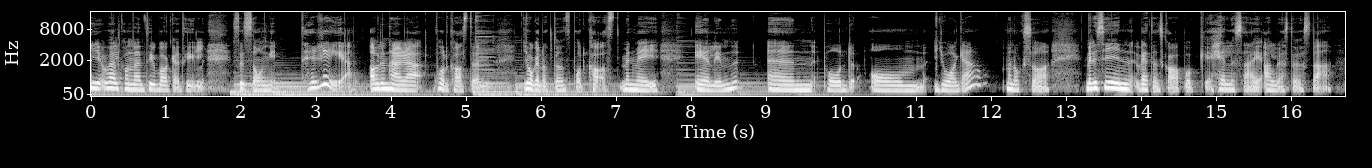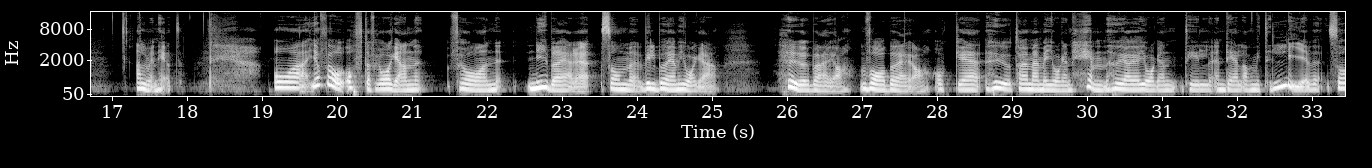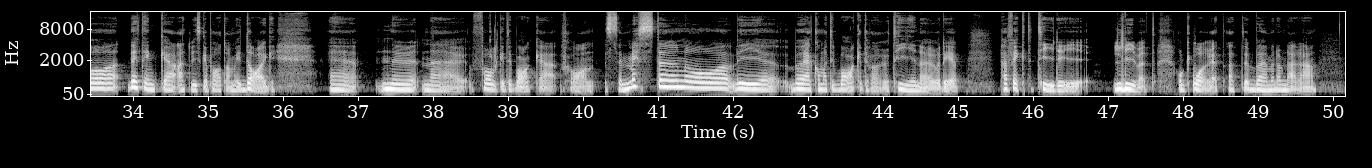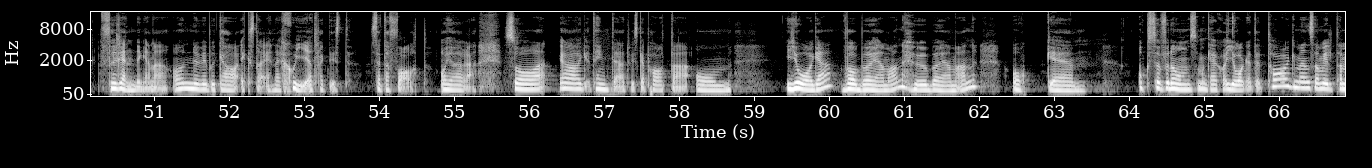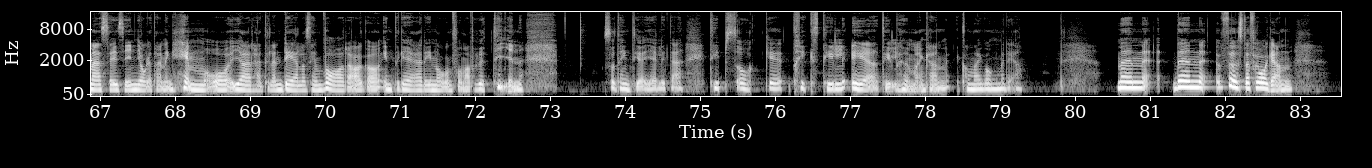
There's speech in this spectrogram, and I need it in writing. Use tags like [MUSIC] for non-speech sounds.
Hej och välkomna tillbaka till säsong tre av den här eh, podcasten, Yogadoktorns podcast med mig Elin. En podd om yoga men också medicin, vetenskap och hälsa i allra största allmänhet. Och jag får ofta frågan från nybörjare som vill börja med yoga hur börjar jag? Var börjar jag? Och eh, hur tar jag med mig yogan hem? Hur gör jag yogan till en del av mitt liv? Så det tänker jag att vi ska prata om idag. Eh, nu när folk är tillbaka från semestern och vi börjar komma tillbaka till våra rutiner och det är perfekt tid i livet och året att börja med de där eh, förändringarna. Och nu vi brukar ha extra energi att faktiskt sätta fart att göra. Så jag tänkte att vi ska prata om yoga. Var börjar man? Hur börjar man? Och eh, också för de som kanske har yogat ett tag men som vill ta med sig sin yogaträning hem och göra det här till en del av sin vardag och integrera det i någon form av rutin. Så tänkte jag ge lite tips och eh, tricks till er till hur man kan komma igång med det. Men den första frågan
